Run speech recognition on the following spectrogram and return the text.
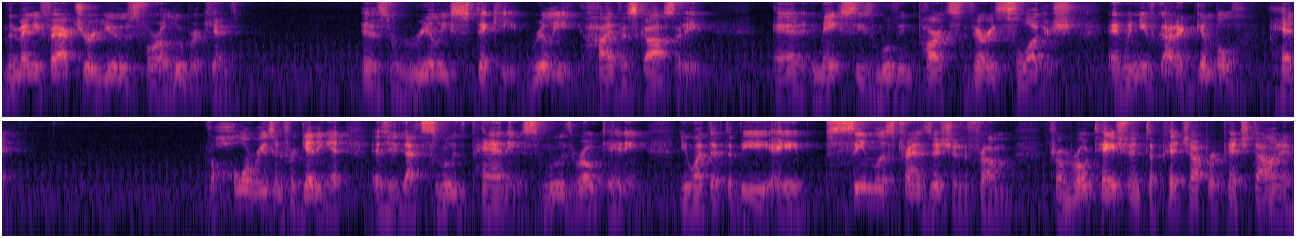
the manufacturer used for a lubricant is really sticky, really high viscosity, and it makes these moving parts very sluggish. And when you've got a gimbal head, the whole reason for getting it is you've got smooth panning, smooth rotating. You want that to be a seamless transition from from rotation to pitch up or pitch down, and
